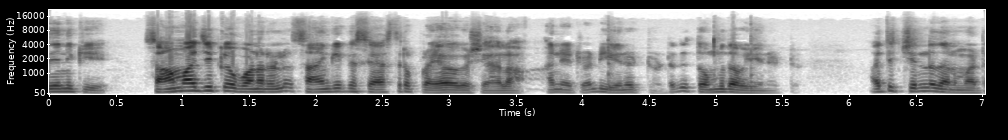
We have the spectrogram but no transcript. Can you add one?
దీనికి సామాజిక వనరులు సాంఘిక శాస్త్ర ప్రయోగశాల అనేటువంటి యూనిట్ ఉంటుంది. తొమ్మిదవ యూనిట్. అతి చిన్నదనమాట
